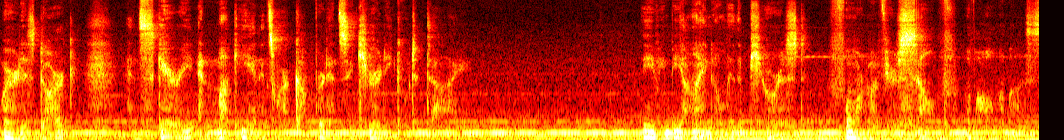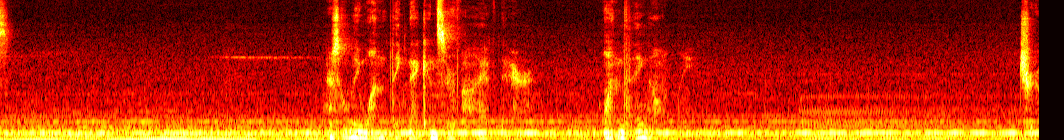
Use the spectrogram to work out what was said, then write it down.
where it is dark and scary and mucky, and it's where comfort and security go to die leaving behind only the purest form of yourself, of all of us. There's only one thing that can survive there. One thing only. Truth.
